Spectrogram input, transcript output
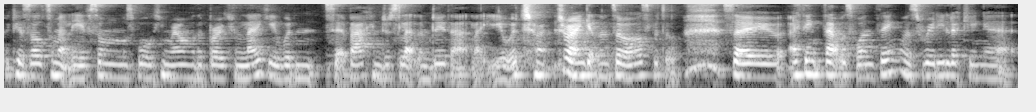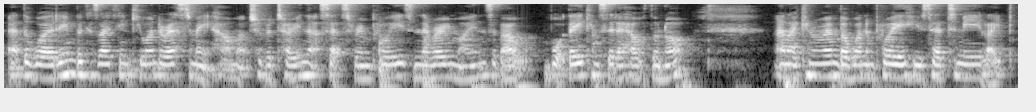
Because ultimately, if someone was walking around with a broken leg, you wouldn't sit back and just let them do that. Like you would try, try and get them to a hospital. So I think that was one thing was really looking at, at the wording because I think you underestimate how much of a tone that sets for employees in their own minds about what they consider health or not. And I can remember one employee who said to me, like,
